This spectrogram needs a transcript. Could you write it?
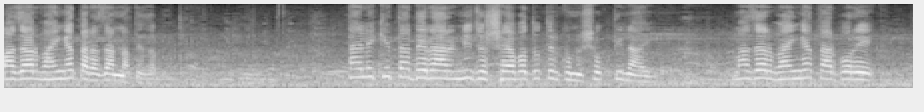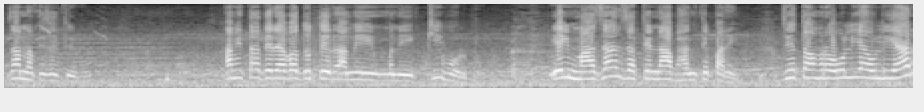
মাজার ভাঙা তারা জান্নাতে যাবে। তাহলে কি তাদের আর নিজস্ব আবাদতের কোনো শক্তি নাই? মাজার ভাঙা তারপরে জান্নাতে যেতে হইব। আমি তাদের আবাদতের, আমি মানে কি বলব? এই মাজার যাতে না ভাঙতে পারে, যেহেতু আমরা অলিয়া উলিয়ার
